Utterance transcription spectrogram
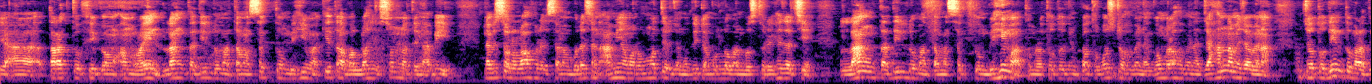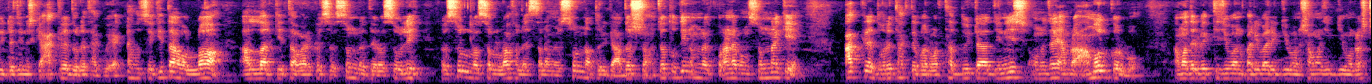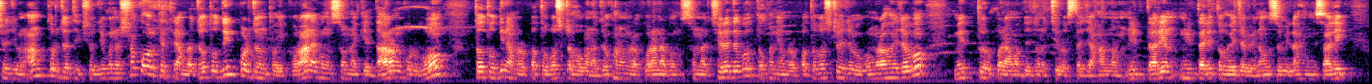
তারাক্তু ফিকুম আমরাইন লাং তাদিল্লু মা তামাসসাকতুম বিহিমা কিতাবাল্লাহি ওয়া সুন্নাতি নবী। নবী আলাইহি সাল্লাম বলেছেন, আমি আমার উম্মতের জন্য দুইটা মূল্যবান বস্তু রেখে যাচ্ছি। লাং তাদিল্লু মা তামাসসাকতুম বিহিমা, তোমরা ততদিন পথভ্রষ্ট হবে না, গোমরা হবে না, জাহান্নামে যাবে না। যতদিন তোমরা দুইটা জিনিসকে আঁকড়ে ধরে থাকবে, একটা হচ্ছে কিতাব আল্লাহ আল্লাহর কিতাব, আর হচ্ছে সুন্নতে রসুলি। রসুল্লাহ সাল্লাহ আলাইসাল্লামের সুন্না তরিকা আদর্শ। যতদিন আমরা কোরআন এবং সুন্নাকে আঁকড়ে ধরে থাকতে পারব, অর্থাৎ দুইটা জিনিস অনুযায়ী আমরা আমল করব আমাদের ব্যক্তি জীবন, পারিবারিক জীবন, সামাজিক জীবন, রাষ্ট্রীয় জীবন, আন্তর্জাতিক জীবনের সকল ক্ষেত্রে আমরা যতদিন পর্যন্ত এই কোরআন এবং সন্নাকে ধারণ করব, ততদিন আমরা পথভ্রষ্ট হব না। যখন আমরা কোরআন এবং সন্না ছেড়ে দেব, তখনই আমরা পথভ্রষ্ট হয়ে যাব গুমরা হয়ে যাব, মৃত্যুর পরে আমাদের জন্য চিরস্থায়ী জাহান্নাম নির্ধারিত নির্ধারিত হয়ে যাবে। নওজুবিল্লাহ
